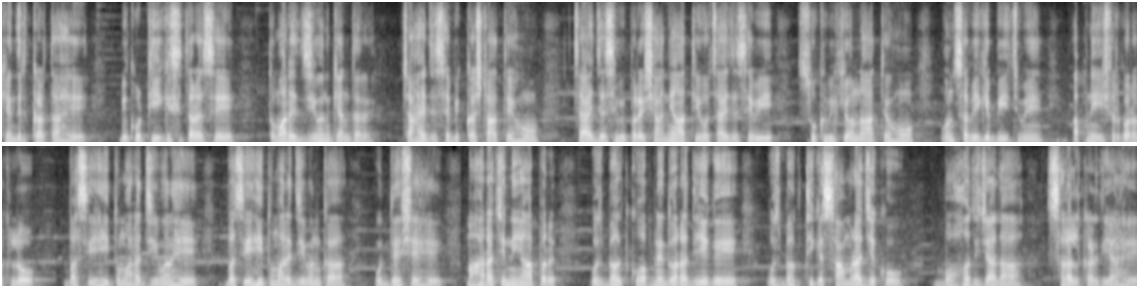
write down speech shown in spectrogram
केंद्रित करता है। बिल्कुल ठीक इसी तरह से तुम्हारे जीवन के अंदर चाहे जैसे भी कष्ट आते हों, चाहे जैसे भी परेशानियाँ आती हो, चाहे जैसे भी सुख भी क्यों ना आते हों, उन सभी के बीच में अपने ईश्वर को रख लो। बस यही तुम्हारा जीवन है, बस यही तुम्हारे जीवन का उद्देश्य है। महाराज जी ने यहाँ पर उस भक्त को अपने द्वारा दिए गए उस भक्ति के साम्राज्य को बहुत ही ज़्यादा सरल कर दिया है।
